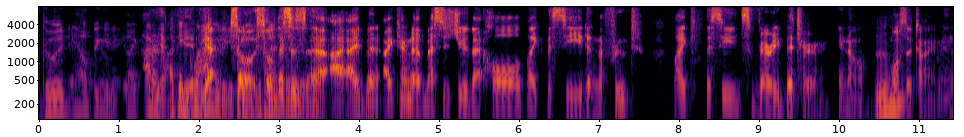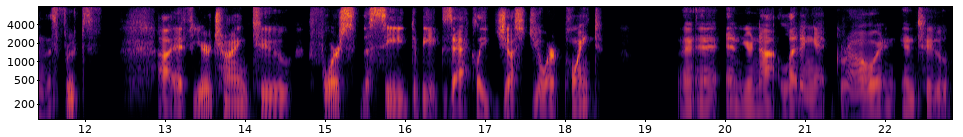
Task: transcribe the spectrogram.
good helping in it like i don't know i think gravity yeah. so so this is uh, I, i've been i kind of messaged you that whole like the seed and the fruit like the seed's very bitter you know mm-hmm. most of the time and the fruits uh, if you're trying to force the seed to be exactly just your point and, and you're not letting it grow in, into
